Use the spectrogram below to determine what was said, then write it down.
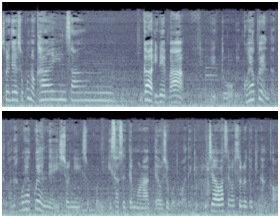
それでそこの会員さんがいれば、えっと、500円だったかな500円で一緒にそこにいさせてもらってお仕事ができる打ち合わせをする時なんかは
